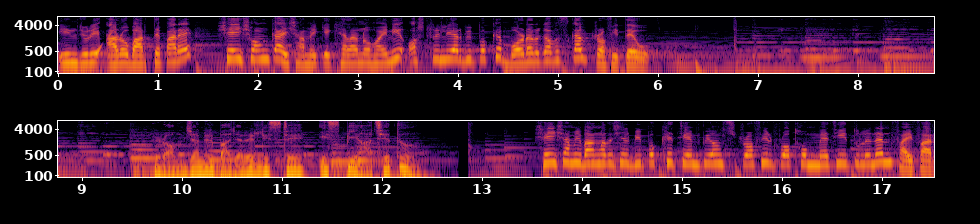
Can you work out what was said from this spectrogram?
ইঞ্জুরি আরও বাড়তে পারে সেই শঙ্কায় স্বামীকে খেলানো হয়নি অস্ট্রেলিয়ার বিপক্ষে বর্ডার গাভাস্কার ট্রফিতেও। রমজানের বাজারের লিস্টে ইসপি আছে তো? সেই স্বামী বাংলাদেশের বিপক্ষে চ্যাম্পিয়ন্স ট্রফির প্রথম ম্যাচেই তুলে নেন ফাইফার।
